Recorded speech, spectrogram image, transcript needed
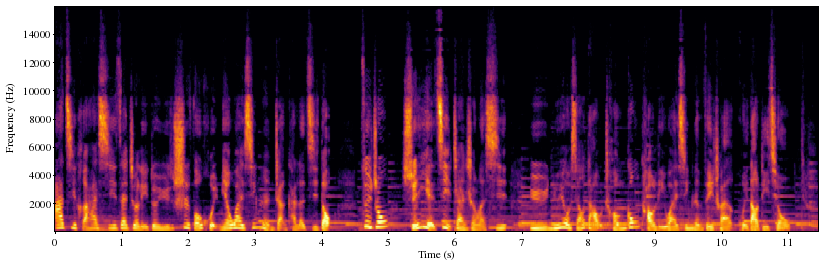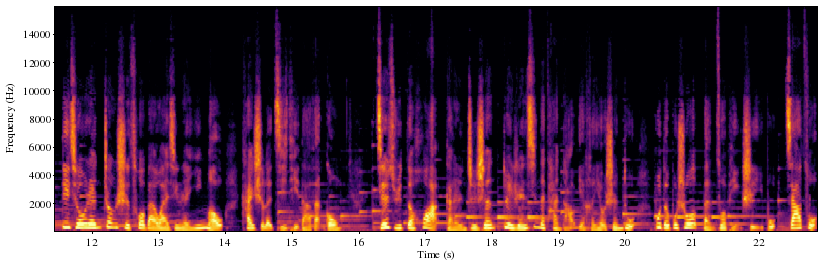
阿纪和阿西在这里对于是否毁灭外星人展开了激斗。最终，玄野纪战胜了西，与女友小岛成功逃离外星人飞船，回到地球。地球人正式挫败外星人阴谋，开始了集体大反攻。结局的话感人至深，对人性的探讨也很有深度。不得不说，本作品是一部佳作。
